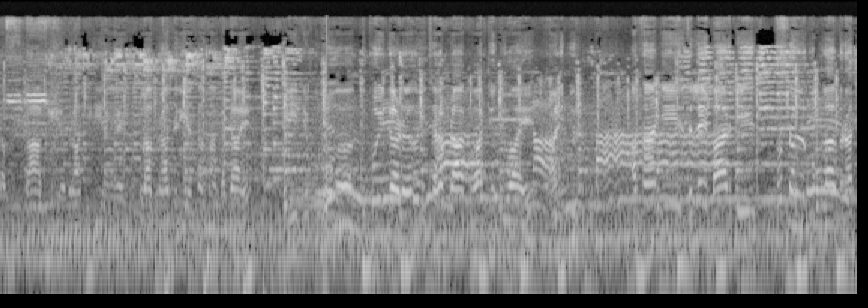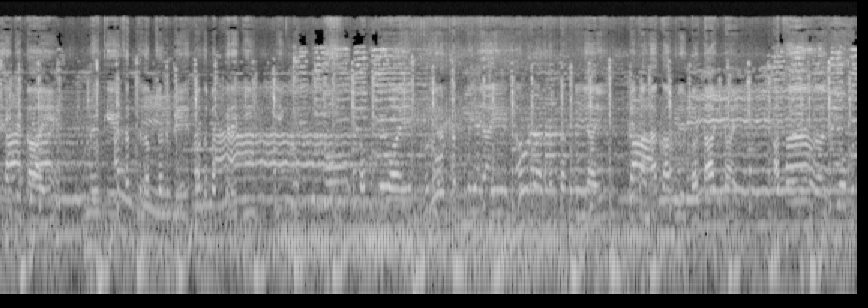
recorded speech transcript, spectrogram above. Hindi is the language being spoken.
बाग़ी हज़राती ऐं शुक्ला बिरादरी असां सां गॾु आहे। जेको सुठो ईंदड़ वाक़ियो थियो आहे हाणे असांजी ज़िले ॿार जी टोटल शुक्ला में बर्दाश्त आहे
